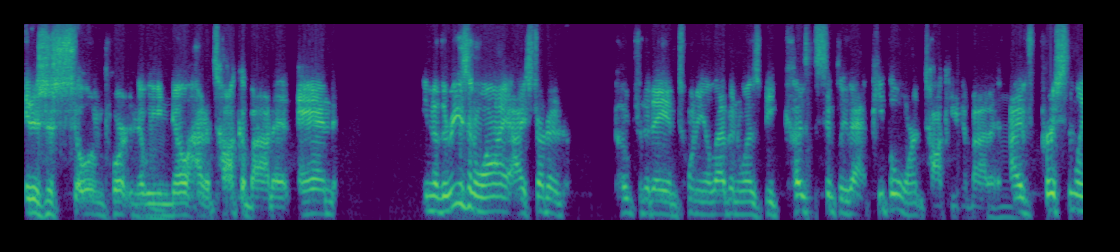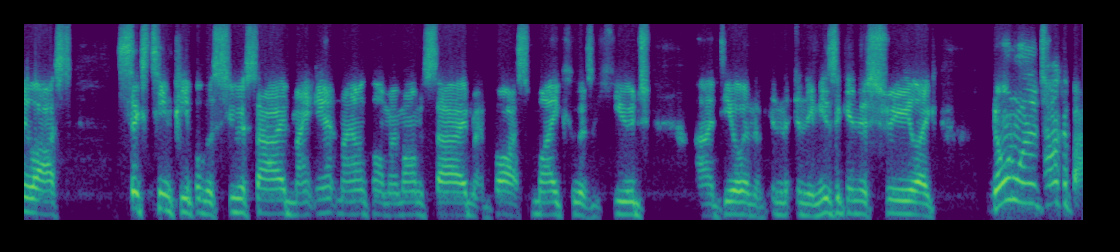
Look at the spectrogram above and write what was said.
it is just so important that we know how to talk about it. And, you know, the reason why I started Hope for the Day in 2011 was because simply that people weren't talking about it. Mm-hmm. I've personally lost 16 people to suicide. My aunt, my uncle on my mom's side, my boss Mike, who is a huge uh, deal in the, in the in the music industry. Like no one wanted to talk about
